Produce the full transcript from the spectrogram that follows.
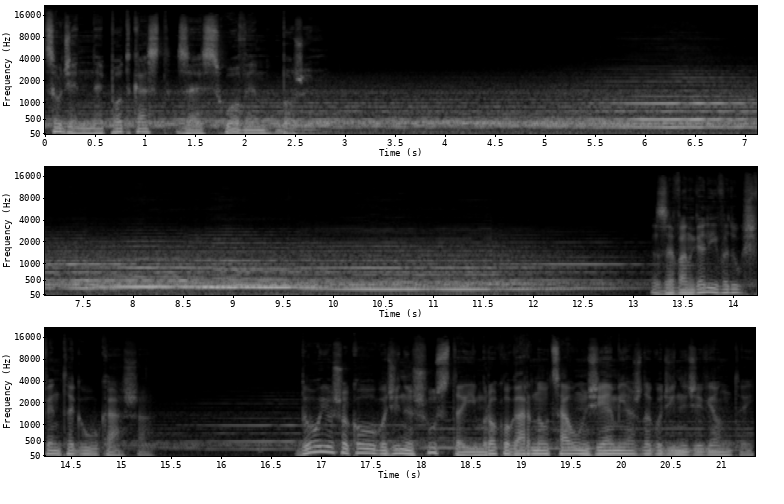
Codzienny podcast ze Słowem Bożym. Z Ewangelii według świętego Łukasza. Było już około godziny szóstej i mrok ogarnął całą ziemię aż do godziny dziewiątej.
